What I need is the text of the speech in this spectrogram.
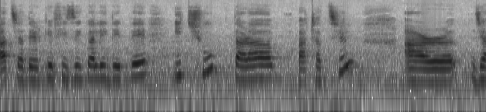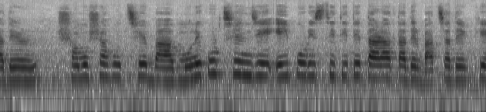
বাচ্চাদেরকে ফিজিক্যালি দিতে ইচ্ছুক তারা পাঠাচ্ছেন। আর যাদের সমস্যা হচ্ছে বা মনে করছেন যে এই পরিস্থিতিতে তারা তাদের বাচ্চাদেরকে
